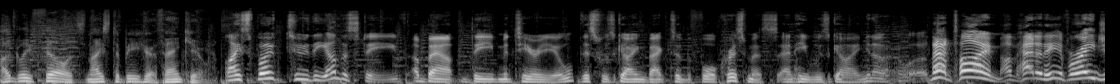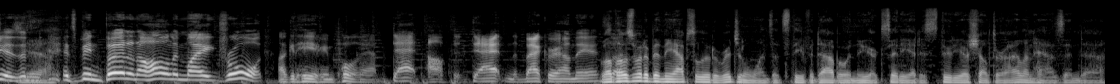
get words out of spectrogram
Ugly Phil, it's nice to be here. Thank you. I spoke to the other Steve about the material. This was going back to before Christmas, and he was going, you know, about time! I've had it here for ages, and Yeah. it's been burning a hole in my drawer. I could hear him pulling out dat after dat in the background there. Well, So- those would have been the absolute original ones that Steve Addabbo in New York City at his studio Shelter Island has. And uh,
